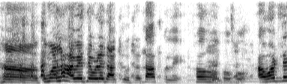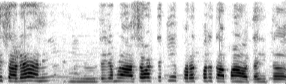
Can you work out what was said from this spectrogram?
हा तुम्हाला हवे तेवढे दाखवतात. दाखवले. हो हो हो हो. आवडले साड्या आणि त्याच्यामुळे असं वाटतं की परत परत आपण आता इथं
